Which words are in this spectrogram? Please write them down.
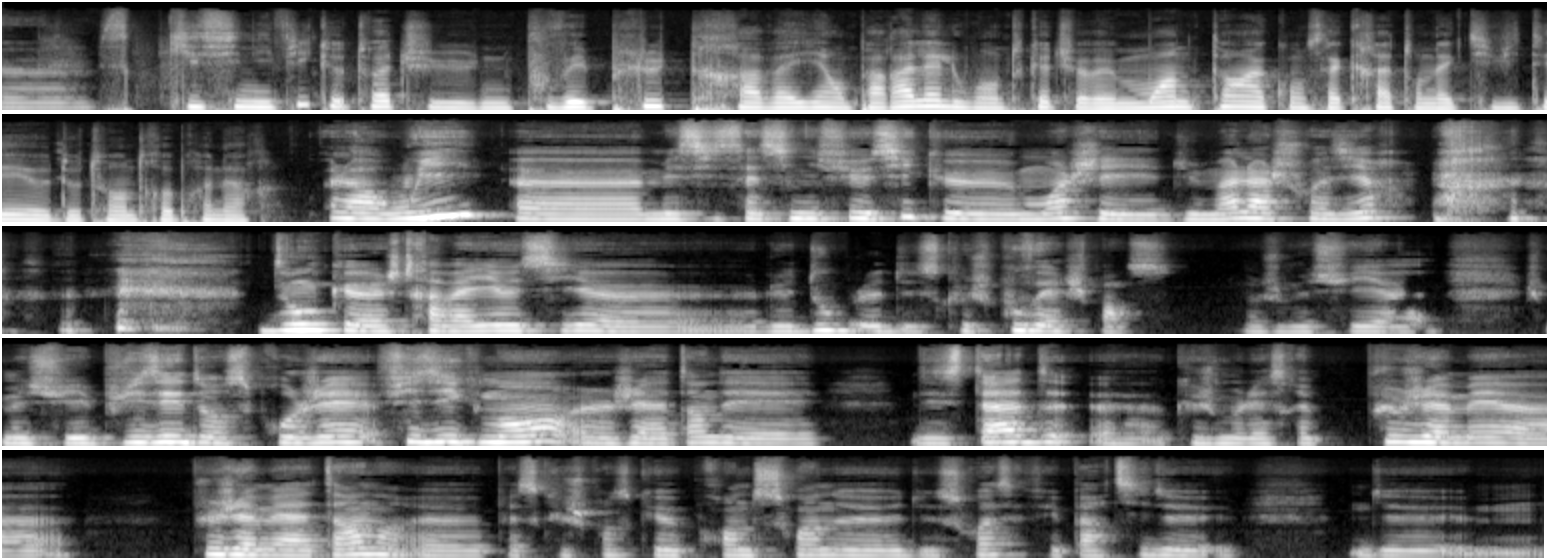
Euh, ce qui signifie que toi, tu ne pouvais plus travailler en parallèle, ou en tout cas, tu avais moins de temps à consacrer à ton activité d'auto-entrepreneur. Alors oui, mais ça signifie aussi que moi, j'ai du mal à choisir. Donc, je travaillais aussi le double de ce que je pouvais, je pense. Je me suis, euh, je me suis épuisée dans ce projet. Physiquement, euh, j'ai atteint des, des stades euh, que je me laisserai plus jamais, plus jamais atteindre parce que je pense que prendre soin de, de soi, ça fait partie de, de,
